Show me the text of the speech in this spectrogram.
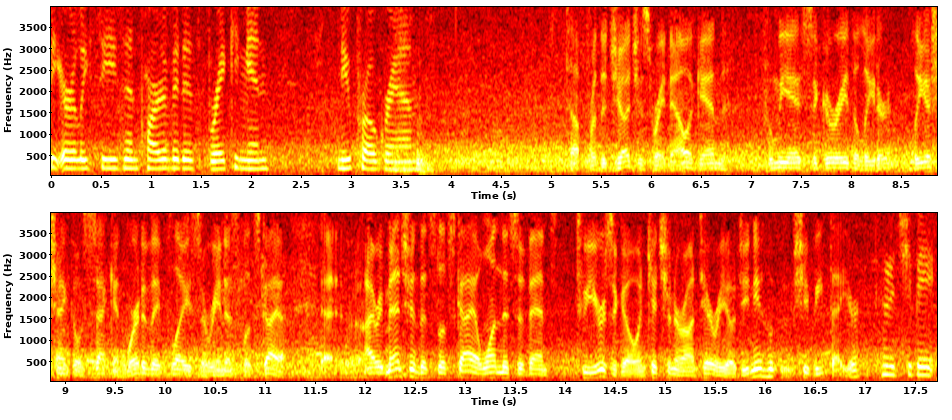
the early season. Part of it is breaking in new programs. Tough for the judges right now. Again, Fumie Suguri, the leader. Liashenko second. Where do they place Irina Slutskaya? Uh, I mentioned that Slutskaya won this event two years ago in Kitchener, Ontario. Do you know who she beat that year? Who did she beat?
